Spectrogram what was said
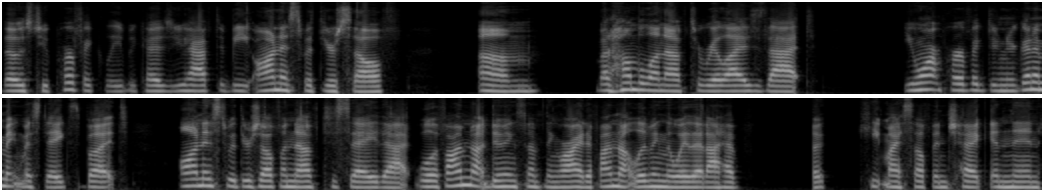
those two perfectly because you have to be honest with yourself um but humble enough to realize that you aren't perfect and you're going to make mistakes but honest with yourself enough to say that well if i'm not doing something right if i'm not living the way that i have keep myself in check and then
